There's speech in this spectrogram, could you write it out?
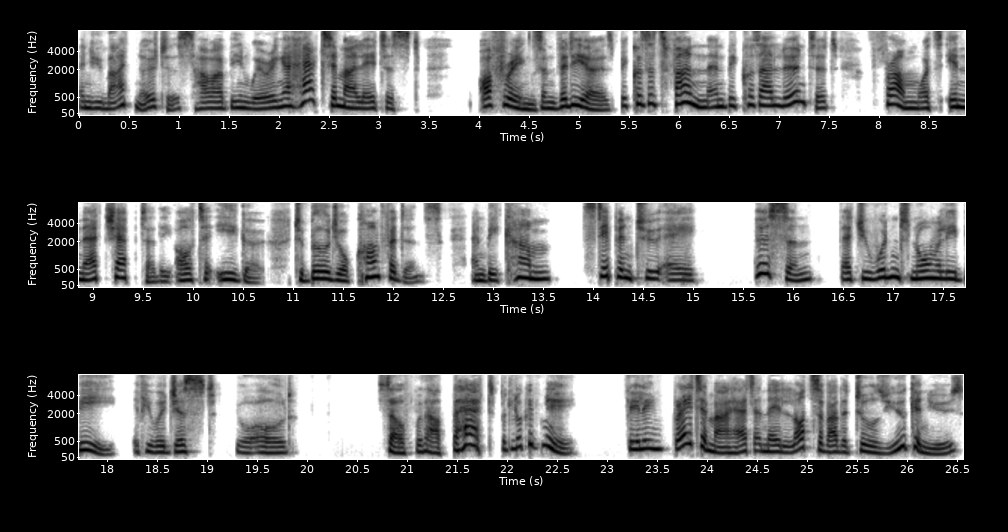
And you might notice how I've been wearing a hat in my latest offerings and videos because it's fun and because I learned it from what's in that chapter, the alter ego, to build your confidence and become, step into a person that you wouldn't normally be if you were just your old self without the hat. But look at me feeling great in my hat. And there are lots of other tools you can use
